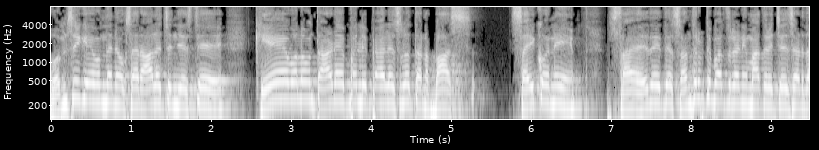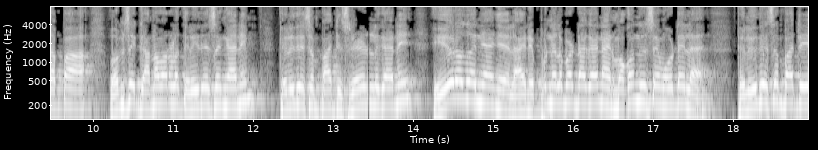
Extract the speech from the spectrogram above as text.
వంశీకి ఏముందని ఒకసారి ఆలోచన చేస్తే కేవలం తాడేపల్లి ప్యాలెస్లో తన బాస్ సైకోని స- ఏదైతే సంతృప్తి పరచడానికి మాత్రమే చేశాడు తప్ప వంశీ గన్నవరంలో తెలుగుదేశం కానీ తెలుగుదేశం పార్టీ శ్రేణులు కానీ ఏ రోజు అన్యాయం చేయాలి? ఆయన ఎప్పుడు నిలబడ్డా కానీ ఆయన ముఖం చూసే ఓటేలా? తెలుగుదేశం పార్టీ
